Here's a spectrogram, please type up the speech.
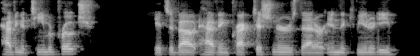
having a team approach. It's about having practitioners that are in the community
